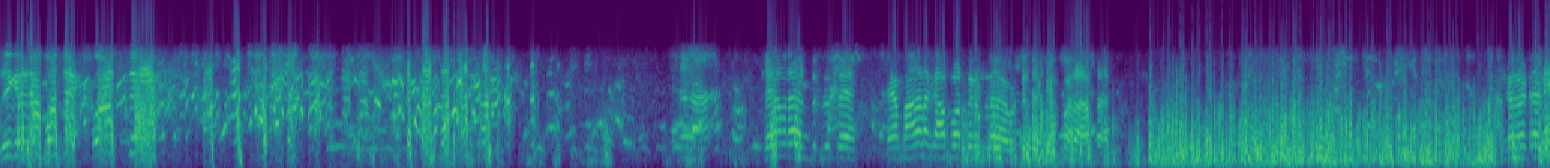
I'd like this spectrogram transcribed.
சீக்கிரமா போச்சு போச்சு கேமரா எடுத்துட்டு. என் மகனை காப்பாத்தணும்ல விட்டுட்டு கேமரா அங்க வெட்டாடே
